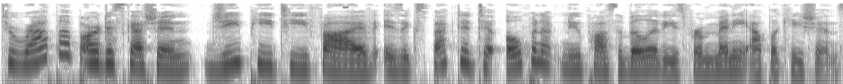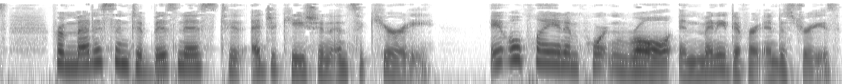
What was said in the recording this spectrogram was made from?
To wrap up our discussion, GPT-5 is expected to open up new possibilities for many applications, from medicine to business to education and security. It will play an important role in many different industries,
